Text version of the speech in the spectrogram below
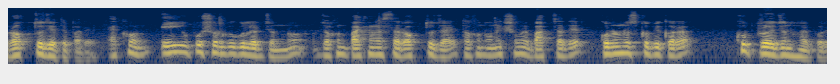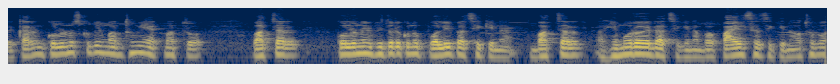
রক্ত যেতে পারে। এখন এই উপসর্গগুলোর জন্য যখন পায়খানা রাস্তায় রক্ত যায়, তখন অনেক সময় বাচ্চাদের কোলোনোস্কোপি করা খুব প্রয়োজন হয়ে পড়ে। কারণ কোলোনোস্কোপির মাধ্যমেই একমাত্র বাচ্চার কোলনের ভিতরে কোনো পলিপ আছে কিনা? বাচ্চার হেমোরয়েড আছে কিনা বা পাইলস আছে কিনা? অথবা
